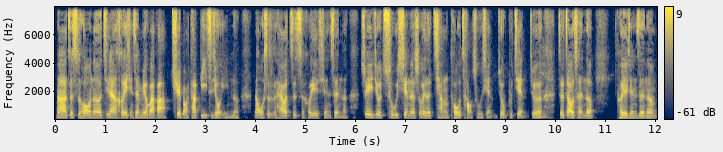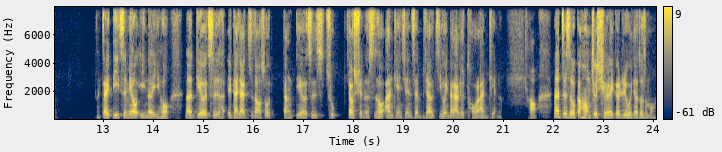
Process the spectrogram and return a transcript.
那这时候呢，既然河野先生没有办法确保他第一次就赢了，那我是不是还要支持河野先生呢？所以就出现了所谓的墙头草出现，就不见，就嗯这造成了河野先生呢，在第一次没有赢了以后，那第二次，哎，大家知道说，当第二次出要选的时候，岸田先生比较有机会，大家就投了岸田了。好，那这时候刚好我们就学了一个日文，叫做什么？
